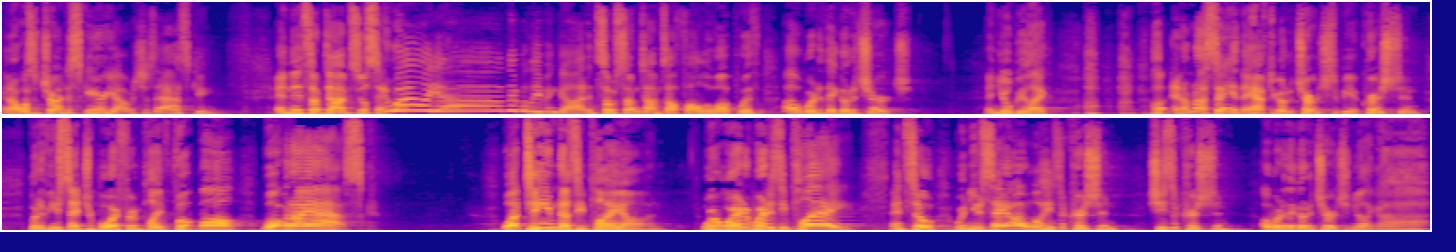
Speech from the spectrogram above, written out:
And I wasn't trying to scare you, I was just asking. And then sometimes you'll say, Well, yeah they believe in God. And so sometimes I'll follow up with, oh, where do they go to church? And you'll be like, and I'm not saying they have to go to church to be a Christian, but if you said your boyfriend played football, what would I ask? What team does he play on? Where, where, where does he play? And so when you say, oh, well, he's a Christian, she's a Christian, oh, where do they go to church? And you're like, ah,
